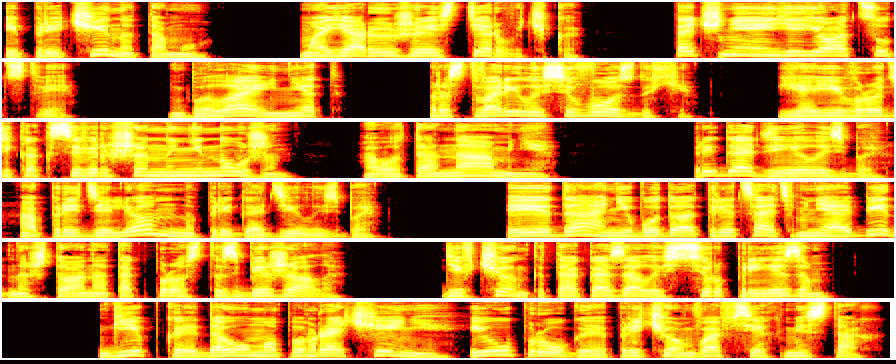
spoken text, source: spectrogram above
И причина тому — моя рыжая стервочка. Точнее, ее отсутствие. Была и нет. Растворилась в воздухе. Я ей вроде как совершенно не нужен, а вот она мне пригодилась бы, определенно пригодилась бы. И да, не буду отрицать, мне обидно, что она так просто сбежала. Девчонка-то оказалась сюрпризом. Гибкая до ума помрачения и упругая, причем во всех местах.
